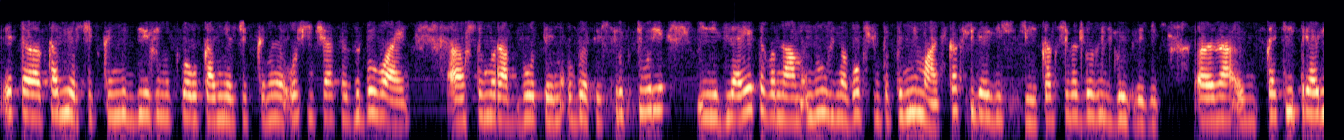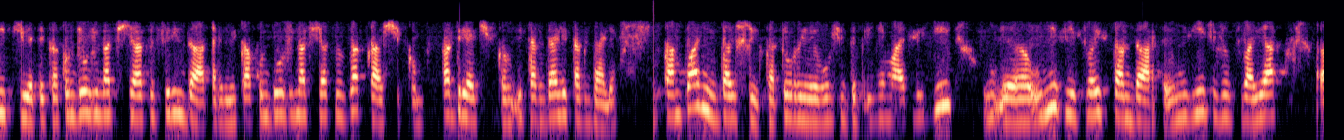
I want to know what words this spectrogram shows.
это коммерческое недвижимость, слово коммерческое, мы очень часто забываем, э, что мы работаем в этой структуре, и для этого нам нужно, в общем-то, понимать, как себя вести, как человек должен выглядеть, какие приоритеты, как он должен общаться с арендаторами, как он должен общаться с заказчиком, подрядчиком и так далее, и так далее. В компаниях больших, которые, в общем-то, принимают людей, э, у них есть свои стандарты, у них есть уже своя э,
